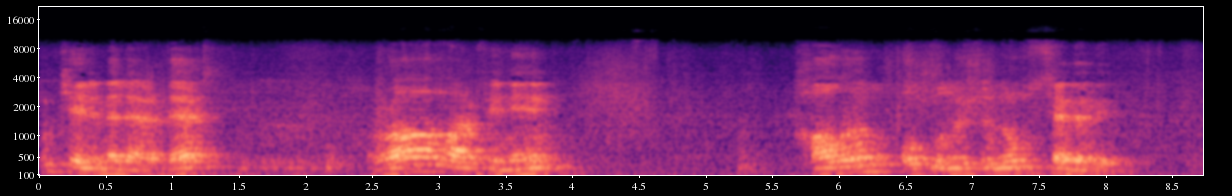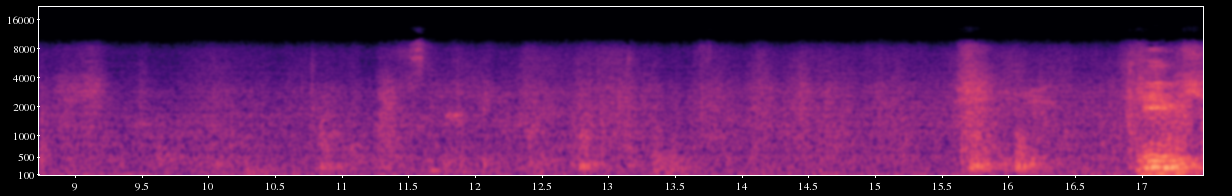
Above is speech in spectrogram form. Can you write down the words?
Bu kelimelerde ra harfinin kalın okunuşunun sebebi. Neymiş?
